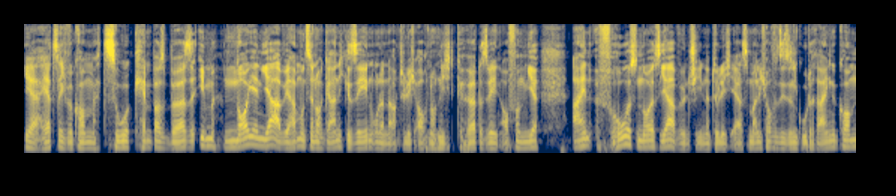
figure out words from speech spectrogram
Ja, herzlich willkommen zu Campers Börse im neuen Jahr. Wir haben uns ja noch gar nicht gesehen oder natürlich auch noch nicht gehört. Deswegen auch von mir ein frohes neues Jahr wünsche ich Ihnen natürlich erstmal. Ich hoffe, Sie sind gut reingekommen.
